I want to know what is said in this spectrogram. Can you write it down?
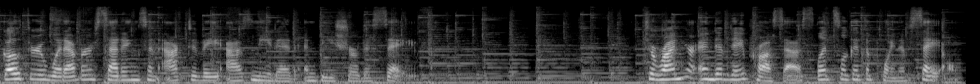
Go through whatever settings and activate as needed and be sure to save. To run your end of day process, let's look at the point of sale.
